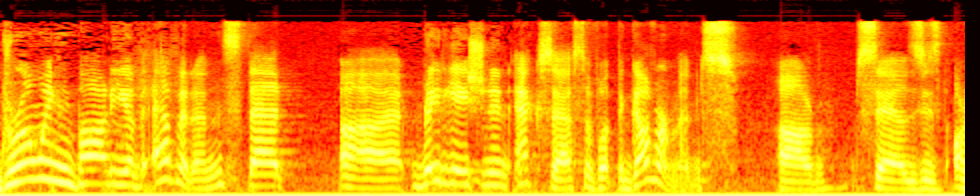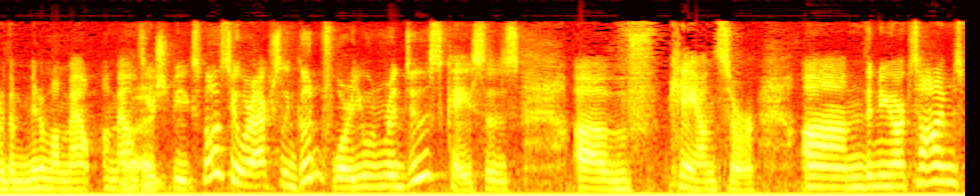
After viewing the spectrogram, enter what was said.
growing body of evidence that uh, radiation in excess of what the government uh, says is are the minimum amount, amounts right. you should be exposed to are actually good for you and reduce cases of cancer. Um, the New York Times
